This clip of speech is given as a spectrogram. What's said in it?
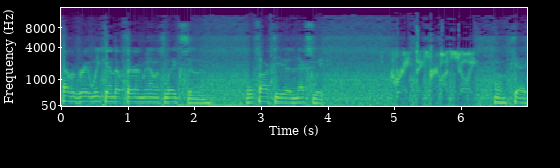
have a great weekend up there in Mammoth Lakes, and uh, we'll talk to you next week. Great. Thanks very much, Joey. Okay.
